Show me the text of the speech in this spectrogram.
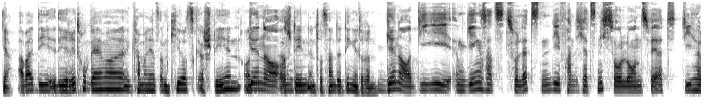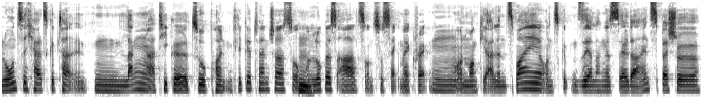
ja, aber die, die Retro-Gamer kann man jetzt am Kiosk erstehen und genau, da stehen interessante Dinge drin. Genau, die im Gegensatz zur letzten, die fand ich jetzt nicht so lohnenswert. Die hier lohnt sich halt, es gibt halt einen langen Artikel zu Point-and-Click-Adventures, so hm. von LucasArts und zu Zack McCracken und Monkey Island 2 und es gibt ein sehr langes Zelda 1 Special,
